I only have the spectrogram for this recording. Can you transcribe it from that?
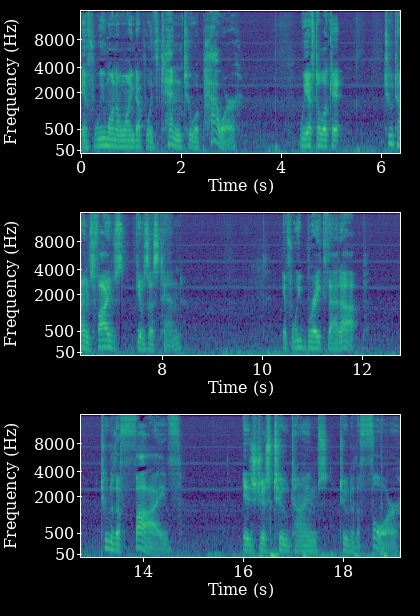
If we want to wind up with 10 to a power, we have to look at 2 times 5 gives us 10. If we break that up, 2 to the 5 is just 2 times 2 to the 4.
